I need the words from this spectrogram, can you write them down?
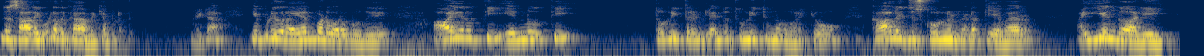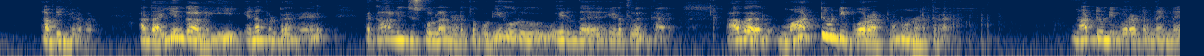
இந்த சாலை கூட அதுக்காக அமைக்கப்படுது ரைட்டா இப்படி ஒரு ஏற்பாடு வரும்போது ஆயிரத்தி எண்ணூற்றி தொண்ணூற்றி ரெண்டுலேருந்து தொண்ணூற்றி மூணு வரைக்கும் காலேஜ் ஸ்கூலில் நடத்தியவர் ஐயங்காளி அப்படிங்கிறவர். அந்த ஐயங்காளி என்ன பண்ணுறாரு காலேஜ் ஸ்கூலில் நடத்தக்கூடிய ஒரு உயர்ந்த இடத்துல இருக்கார். அவர் மாட்டு வண்டி போராட்டம்னு நடத்துகிறார் மாட்டு வண்டி போராட்டம்னா என்ன?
